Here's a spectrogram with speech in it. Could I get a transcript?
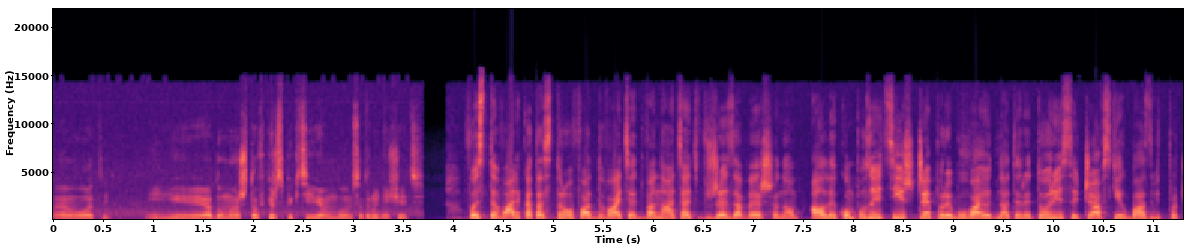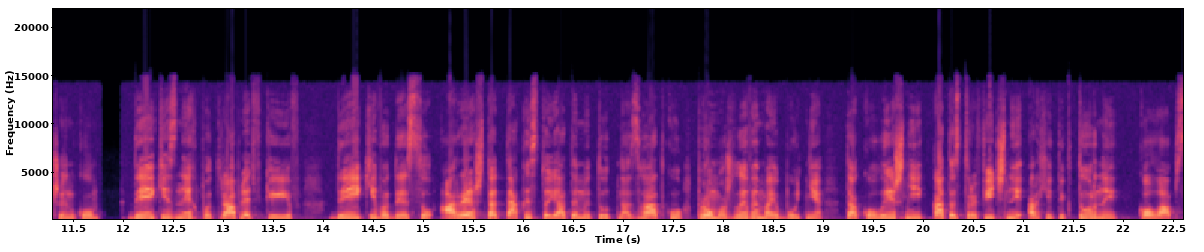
Вот. И я думаю, что в перспективе мы будем сотрудничать. Фестиваль «Катастрофа 2012» вже завершено, але композиції ще перебувають на території сичавських баз відпочинку. Деякі з них потраплять в Київ, деякі в Одесу, а решта так і стоятиме тут на згадку про можливе майбутнє та колишній катастрофічний архітектурний колапс.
